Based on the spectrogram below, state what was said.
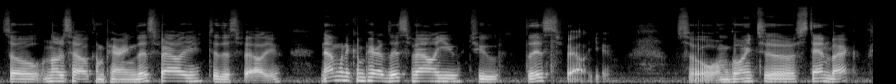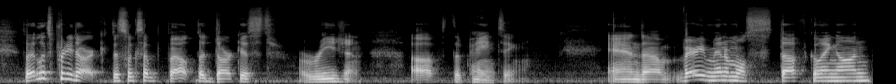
So notice how comparing this value to this value. Now I'm going to compare this value to this value. So I'm going to stand back. So it looks pretty dark. This looks about the darkest region of the painting. And um, very minimal stuff going on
